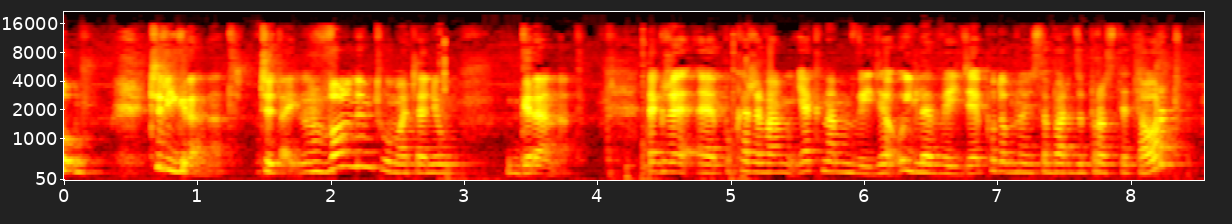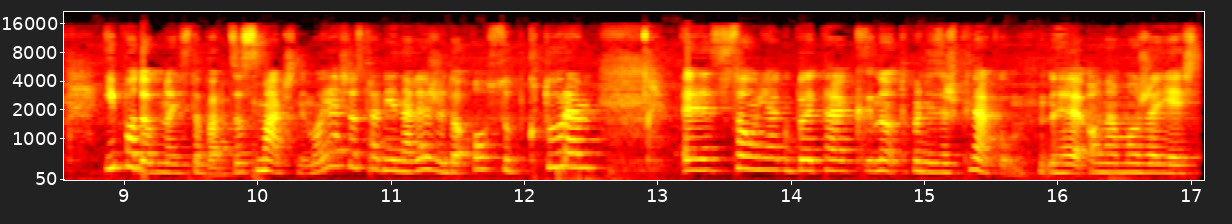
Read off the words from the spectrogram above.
Bum, czyli granat. Czytaj, w wolnym tłumaczeniu granat. Także e, pokażę Wam, jak nam wyjdzie, o ile wyjdzie. Podobno jest to bardzo prosty tort i podobno jest to bardzo smaczny. Moja siostra nie należy do osób, które e, są jakby tak, no to będzie ze szpinaku. E, ona może jeść,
